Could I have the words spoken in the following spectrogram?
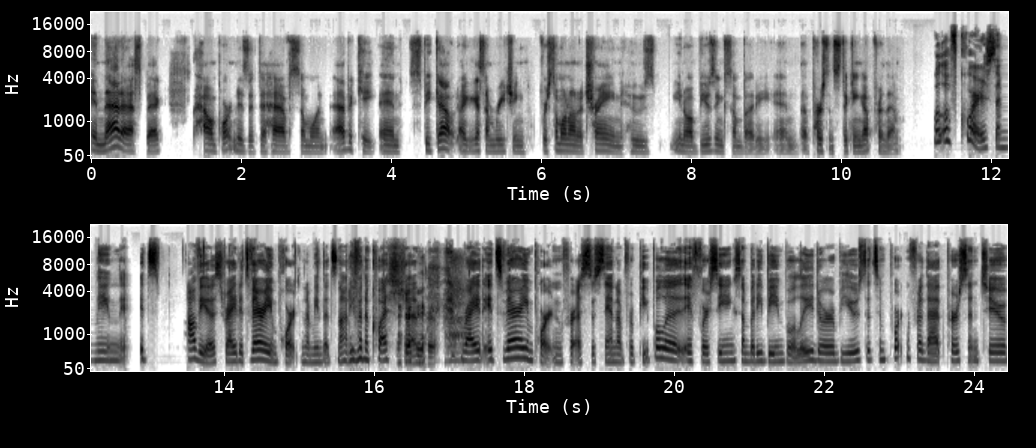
in that aspect, how important is it to have someone advocate and speak out? I guess I'm reaching for someone on a train who's, you know, abusing somebody and a person sticking up for them. Well, of course. I mean, it's obvious, right? It's very important. I mean, that's not even a question, yeah. right? It's very important for us to stand up for people. Uh, if we're seeing somebody being bullied or abused, it's important for that person to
